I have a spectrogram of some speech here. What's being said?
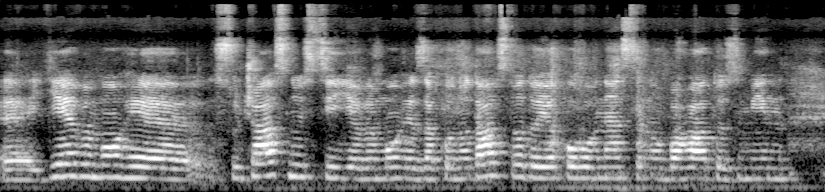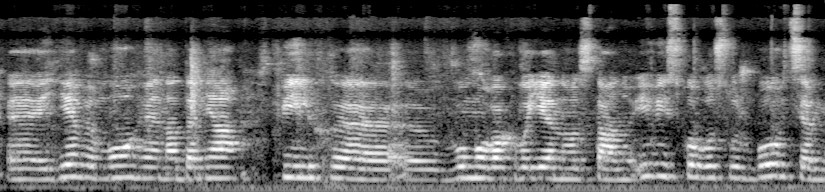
Е, Є вимоги сучасності, є вимоги законодавства, до якого внесено багато змін, е, є вимоги надання пільг е, в умовах воєнного стану і військовослужбовцям,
